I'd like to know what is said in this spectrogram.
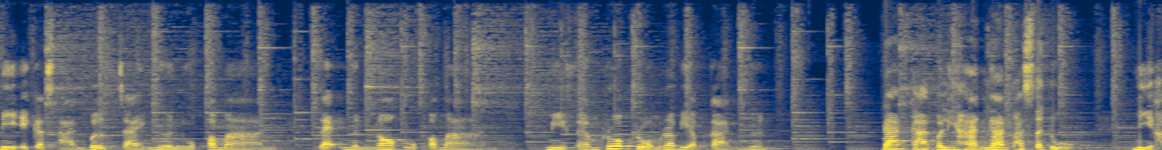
มีเอกสารเบิกจ่ายเงินงบประมาณ และเงินนอกงบประมาณ มีแฟ้มรวบรวมระเบียบการเงิน ด้านการบริหารงานพัสดุ มีค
